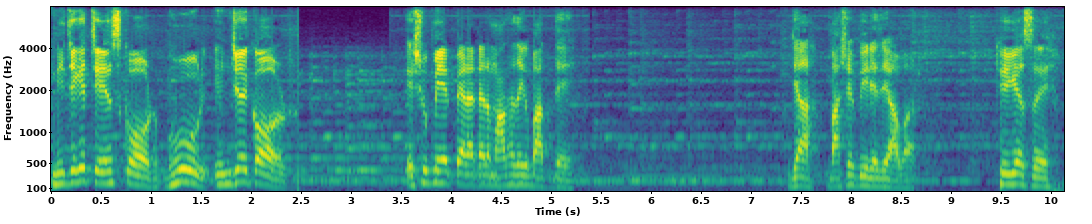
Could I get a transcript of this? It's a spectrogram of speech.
নিজেকে চেঞ্জ কর, ঘুর, এনজয় কর। এসব মেয়ের প্যারাটার মাথা থেকে বাদ দে। যা বাসে ফিরে যা আবার। ঠিক আছে।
